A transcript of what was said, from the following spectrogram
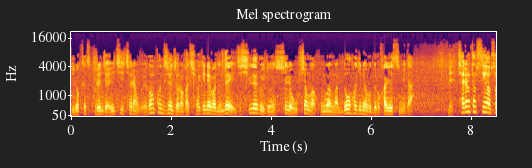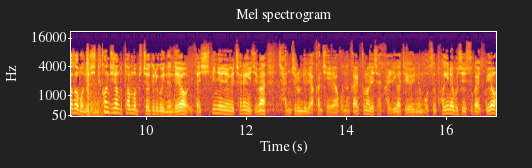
이렇게 해서 그랜저 HE 차량 외관 컨디션 저랑 같이 확인해 봤는데 이제 실내로 이동해서 실내 옵션과 공간감도 확인해 보도록 하겠습니다. 네, 차량 탑승에 앞서서 먼저 시트 컨디션부터 한번 비춰드리고 있는데요. 일단 12년형의 차량이지만 잔주름들 약간 제외하고는 깔끔하게 잘 관리가 되어 있는 모습 확인해 보실 수가 있고요.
